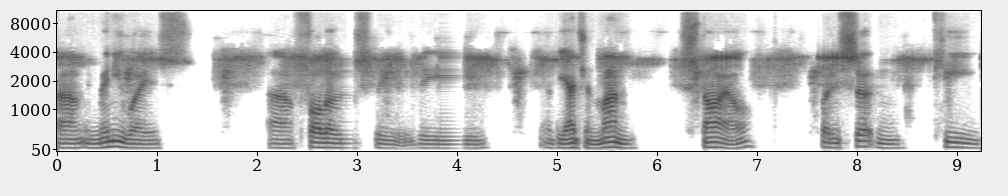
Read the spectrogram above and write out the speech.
um, in many ways, uh, follows the the the Ajahn Mun style, but in certain key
